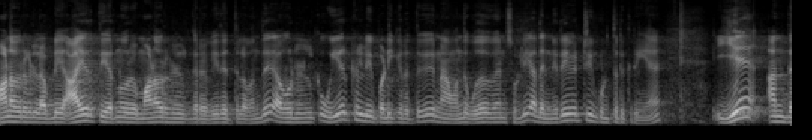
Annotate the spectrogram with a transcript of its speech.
மாணவர்கள் அப்படி ஆயிரத்தி இரநூறு மாணவர்கள்ங்கிற வீதத்தில் வந்து அவர்களுக்கு உயர்கல்வி படிக்கிறதுக்கு நான் வந்து உதவுவேன்னு சொல்லி அதை நிறைவேற்றியும் கொடுத்துருக்குறீங்க. ஏன் அந்த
